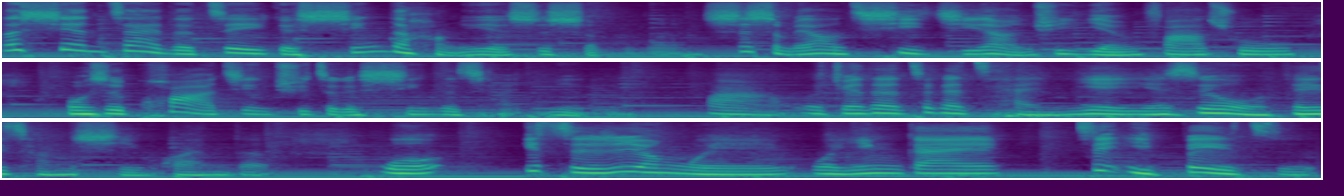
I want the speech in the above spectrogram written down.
那现在的这个新的行业是什么呢？是什么样的契机让你去研发出，或是跨进去这个新的产业呢？哇，我觉得这个产业也是我非常喜欢的。我一直认为我应该这一辈子，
